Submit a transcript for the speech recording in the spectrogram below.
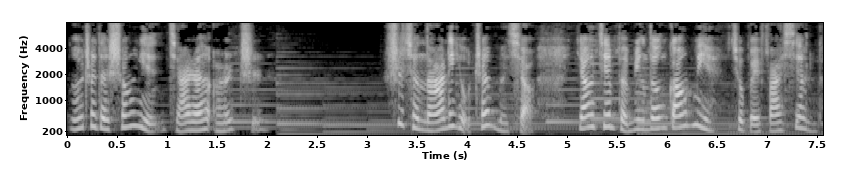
哪吒的声音戛然而止。事情哪里有这么巧？杨戬本命灯刚灭就被发现了。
